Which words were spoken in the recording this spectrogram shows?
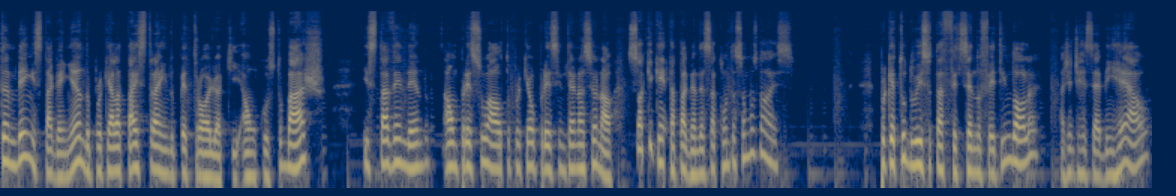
também está ganhando porque ela está extraindo petróleo aqui a um custo baixo está vendendo a um preço alto, porque é o preço internacional. Só que quem está pagando essa conta somos nós. Porque tudo isso está sendo feito em dólar, a gente recebe em real.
